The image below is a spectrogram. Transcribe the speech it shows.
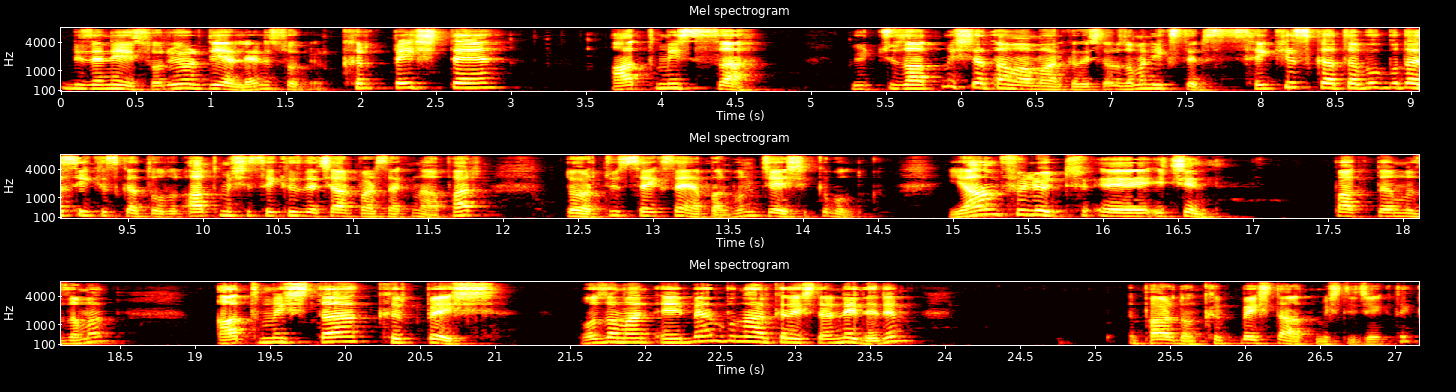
Bize neyi soruyor? Diğerlerini soruyor. 45'te 60 ise 360 ya tamam arkadaşlar. O zaman x deriz. 8 katı bu. Bu da 8 katı olur. 60'ı 8 ile çarparsak ne yapar? 480 yapar. Bunu C şıkkı bulduk. Yan flüt e, için baktığımız zaman 60'da 45. O zaman e, ben bunu arkadaşlar ne derim? Pardon 45'te 60 diyecektik.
